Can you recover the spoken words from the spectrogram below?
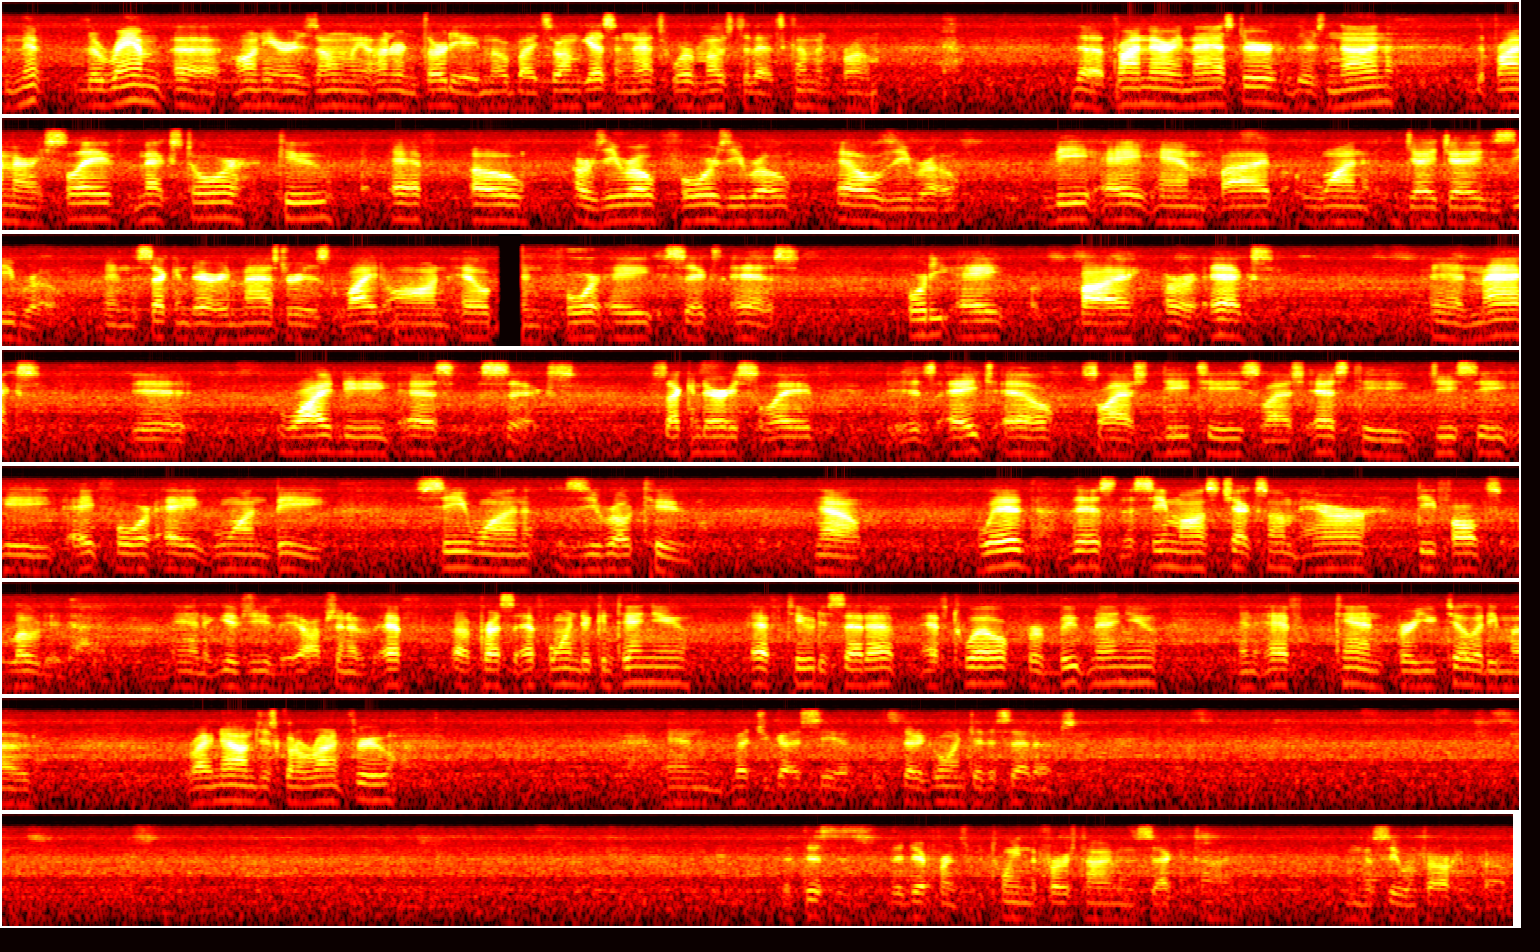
the RAM uh, on here is only 138 millibytes, so I'm guessing that's where most of that's coming from. The primary master, there's none. The primary slave, Maxtor QFO or 040L0 VAM51JJ0 and the secondary master is LITE-ON L 486S 48 by or X. And max is YDS6 secondary slave is HL slash DT slash ST GCE 8481B C102 now with this the CMOS checksum error defaults loaded. And it gives you the option of F uh, press F1 to continue F2 to set up F12 for boot menu and F10 for utility mode right now I'm just going to run it through and let you guys see it instead of going to the setups But this is the difference between the first time and the second time. And you'll see what I'm talking about.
